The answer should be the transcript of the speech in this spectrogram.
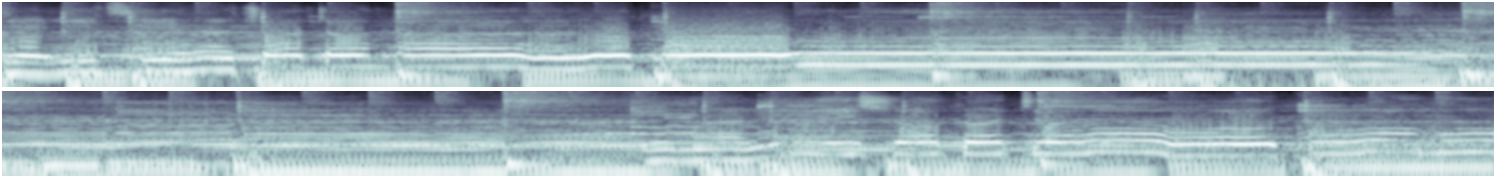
chỉ chia cho trong thơ cô mà lý cho cơ cho của mua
